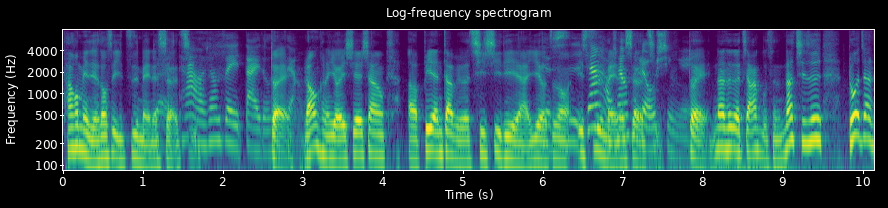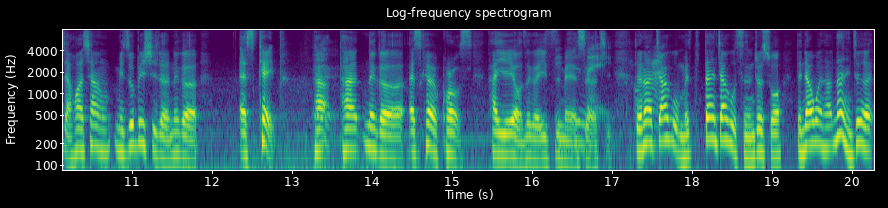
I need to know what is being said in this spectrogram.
它后面也都是一字眉的对设计。它好像这一代都是这样，，然后可能有一些像呃 B N W 的七系列啊，也有也这种一字眉的设计。流行哎，对，那这个加古驰，那其实如果这样讲话，像 Mitsubishi 的那个 Escape。它嗯它那个 Escape Cross，它也有这个一字眉的设计。对，那加古们，但是加古只能就说，人家问他，那你这个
